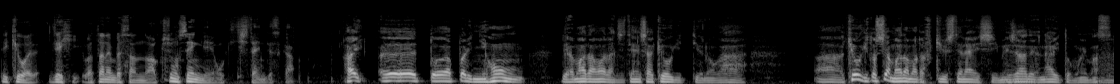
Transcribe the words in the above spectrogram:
で、今日はぜひ渡辺さんのアクション宣言をお聞きしたいんですが、はいえーっとやっぱり日本ではまだまだ自転車競技っていうのがあー競技としてはまだまだ普及してないしメジャーではないと思います、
